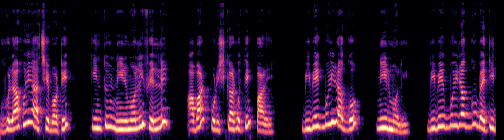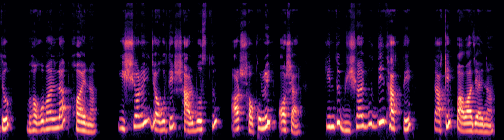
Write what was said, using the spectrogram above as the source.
ঘোলা হয়ে আছে বটে, কিন্তু নির্মলই ফেললে আবার পরিষ্কার হতে পারে। বিবেক বৈরাগ্য নির্মলই বিবেক বৈরাগ্য ব্যতীত ভগবান লাভ হয় না। ঈশ্বরই জগতের সারবস্তু আর সকলেই অসার। কিন্তু বিষয় বুদ্ধি থাকতে তাকে পাওয়া যায় না।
